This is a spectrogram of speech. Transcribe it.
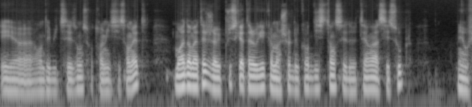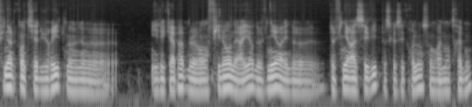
et en début de saison sur 3600 mètres. Moi, dans ma tête, je l'avais plus catalogué comme un cheval de courte distance et de terrain assez souple. Mais au final, quand il y a du rythme, il est capable en filant derrière de venir et de, finir assez vite parce que ses chronos sont vraiment très bons.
